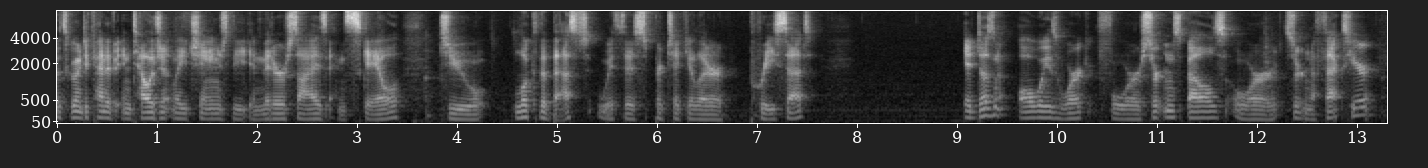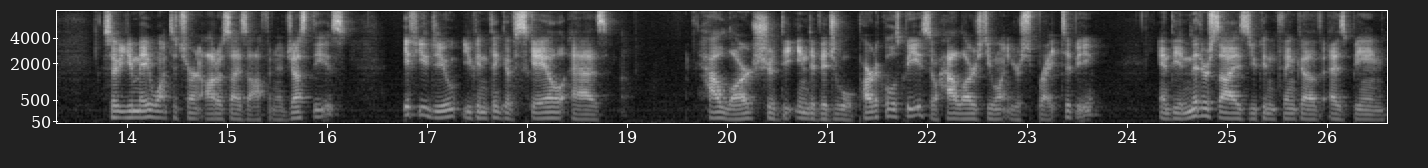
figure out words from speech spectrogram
it's going to kind of intelligently change the emitter size and scale to look the best with this particular preset. It doesn't always work for certain spells or certain effects here, so you may want to turn auto size off and adjust these. If you do, you can think of scale as how large should the individual particles be, so how large do you want your sprite to be? And the emitter size you can think of as being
